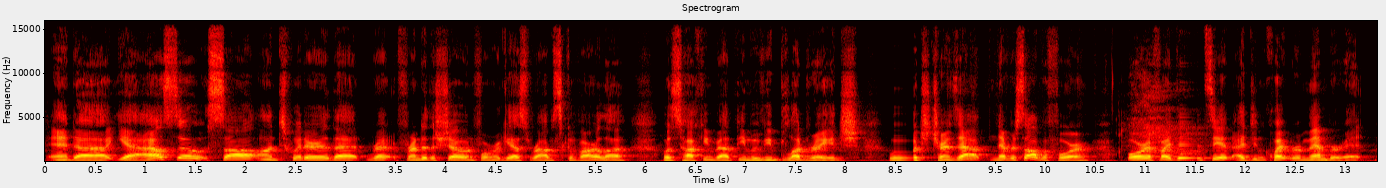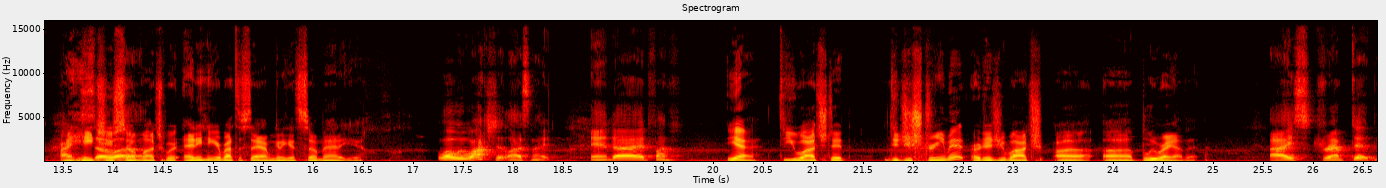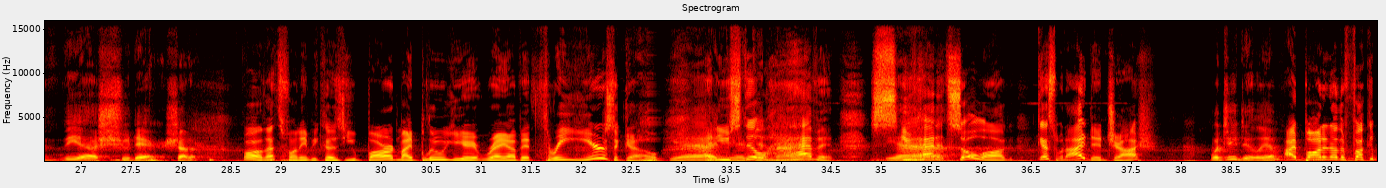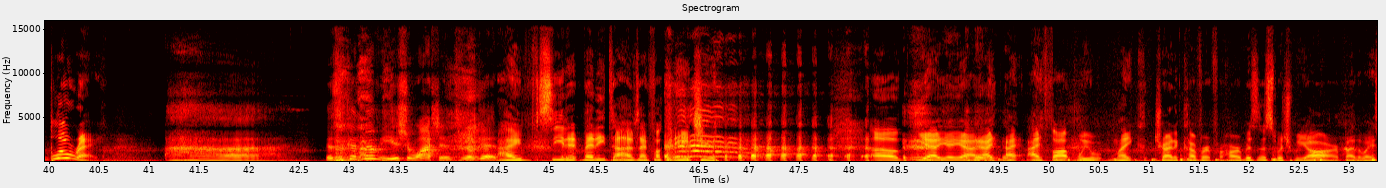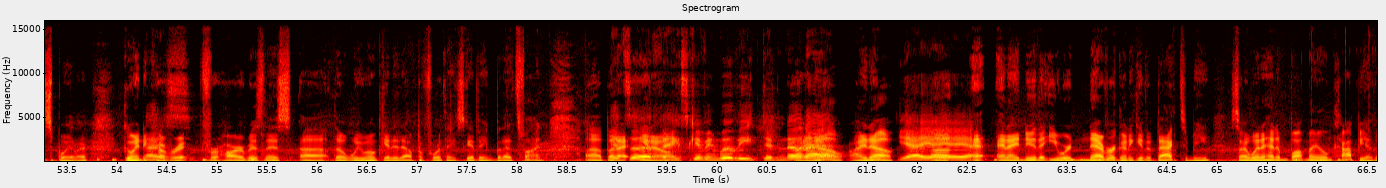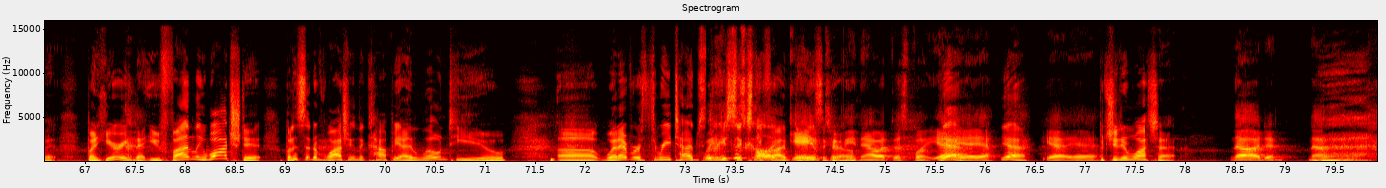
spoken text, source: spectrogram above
And uh, yeah, I also saw on Twitter that re- friend of the show and former guest Rob Scavarla was talking about the movie Blood Rage, which turns out never saw before, or if I did see it, I didn't quite remember it. I hate So, you so uh, much. Anything you're about to say, I'm going to get so mad at you. Well, we watched it last night, and uh, I had fun. Yeah. Do you watched it? Did you stream it or did you watch uh, uh, Blu-ray of it? I streamed it via Shudder. Shut up. Oh, that's funny because you borrowed my Blu-ray of it three years ago, Yeah, and you did, still have it. S- You had it so long. Guess what I did, Josh? What'd you do, Liam? I bought another fucking Blu-ray. Ah, It's a good movie. You should watch it. It's real good. I've seen it many times. I fucking hate you. um, yeah, yeah, yeah. I, I, I thought we might try to cover it for horror business, which we are, by the way. Spoiler, going to cover it for horror business. Uh, though we won't get it out before Thanksgiving, but that's fine. Uh, but it's I, a know, Thanksgiving movie. Didn't know I that. know, I know. Yeah, yeah, Uh, yeah, yeah. a- And I knew that you were never going to give it back to me, so I went ahead and bought my own copy of it. But hearing that you finally watched it, but instead of watching the copy I loaned to you, uh, whatever three times We three can just call it gave days to ago. me now at this point. Yeah, yeah, yeah, yeah. yeah, yeah. yeah. But you didn't watch that. No, I didn't. No.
